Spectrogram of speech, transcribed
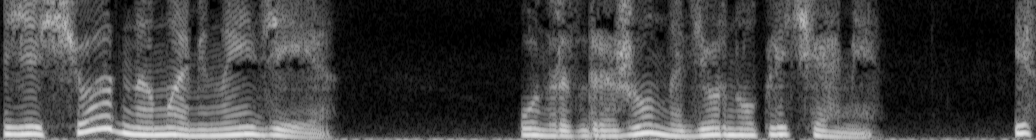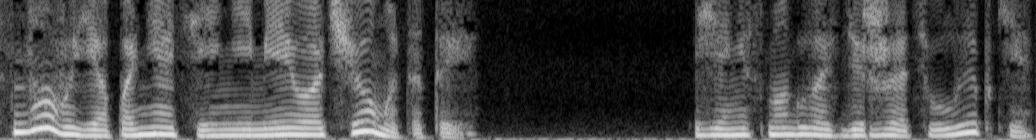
Еще одна мамина идея. Он раздраженно дернул плечами. И снова я понятия не имею, о чем это ты. Я не смогла сдержать улыбки,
